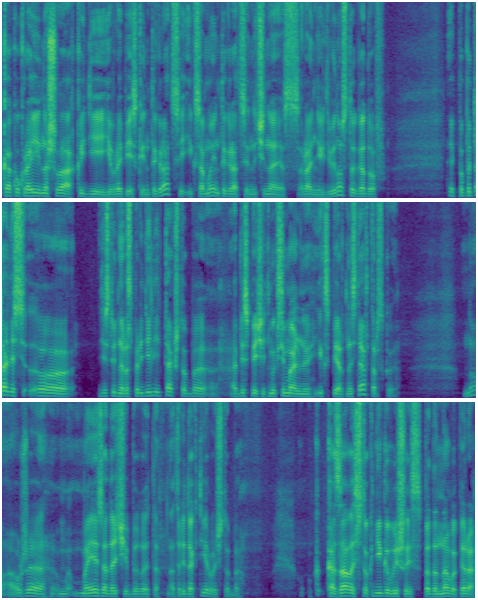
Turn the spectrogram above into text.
как Украина шла к идее европейской интеграции и к самой интеграции, начиная с ранних 90-х годов. И попытались действительно распределить так, чтобы обеспечить максимальную экспертность авторскую. Ну, а уже моей задачей было это отредактировать, чтобы казалось, що книга вийшла з під одного пера.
